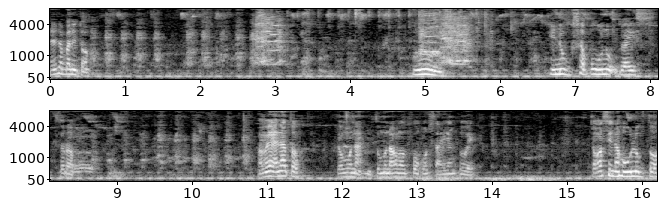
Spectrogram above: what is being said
Ano ba nito? Mm. Hinog sa puno, guys. Sarap. Mamaya na to. Ito muna. Dito muna ako mag-focus. Sayang to eh. Ito kasi nahulog to.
